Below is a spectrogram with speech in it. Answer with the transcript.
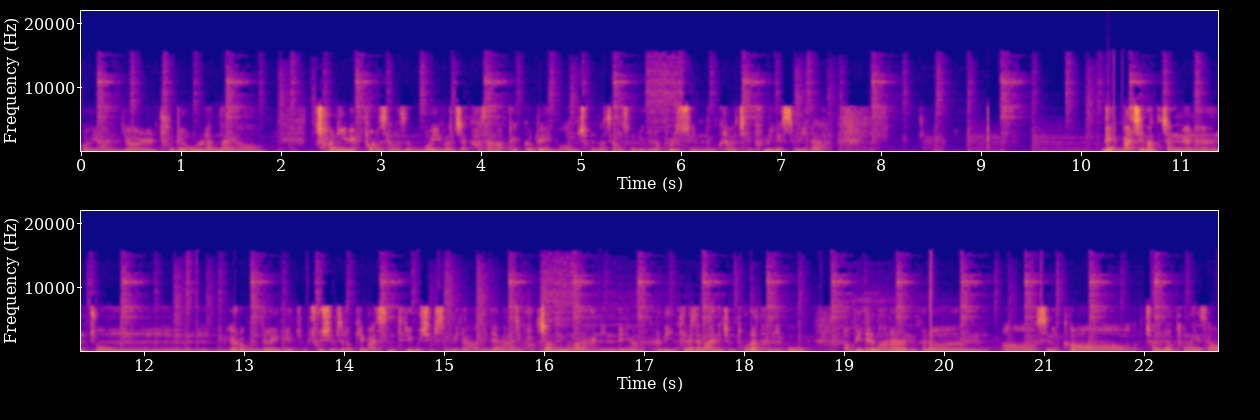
거의 한 12배 올랐나요? 1200% 상승. 뭐 이건 진짜 가상화폐급의 엄청난 상승률이라 볼 수 있는 그런 제품이겠습니다. 네, 마지막 장면은 좀 여러분들에게 좀 조심스럽게 말씀드리고 싶습니다. 왜냐하면 아직 확정된 건 아닌데요. 그래도 인터넷에 많이 좀 돌아다니고 어, 믿을 만한 그런 어, 스니커 정보 통해서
